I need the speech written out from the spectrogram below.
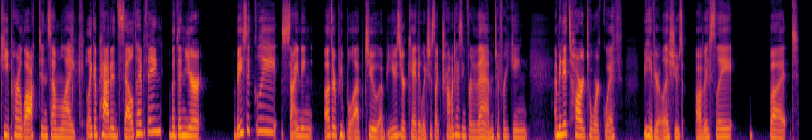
keep her locked in some like like a padded cell type thing but then you're basically signing other people up to abuse your kid which is like traumatizing for them to freaking i mean it's hard to work with behavioral issues obviously but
